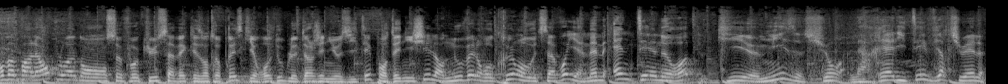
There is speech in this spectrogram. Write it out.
On va parler emploi dans ce focus avec les entreprises qui redoublent d'ingéniosité pour dénicher leurs nouvelles recrues en Haute-Savoie. Il y a même NTN Europe qui euh, mise sur la réalité virtuelle.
